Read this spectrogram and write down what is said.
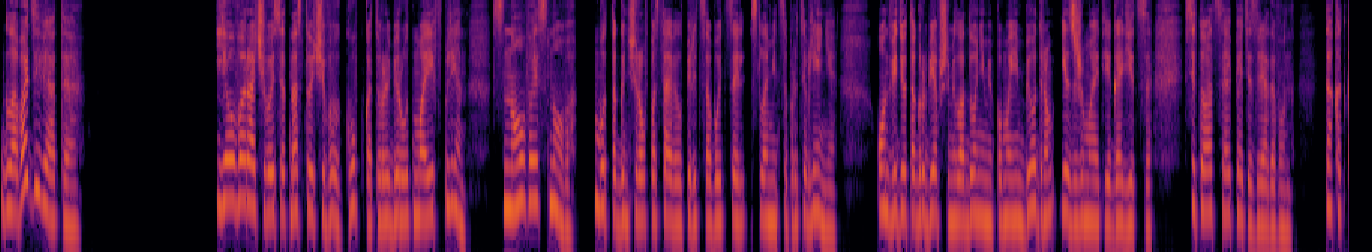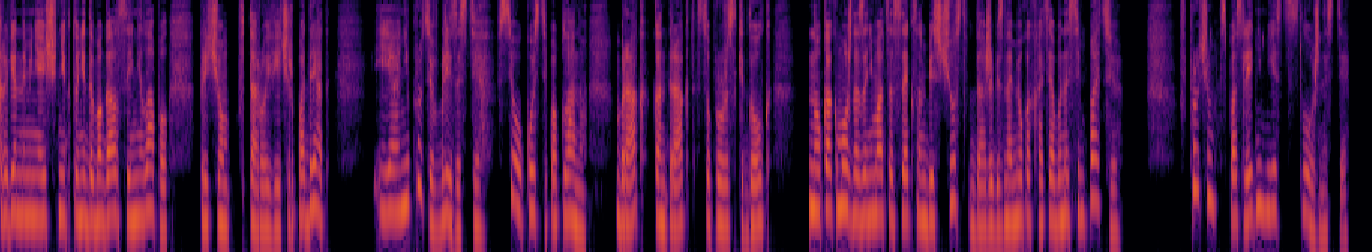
Глава девятая. Я уворачиваюсь от настойчивых губ, которые берут мои в плен, снова и снова, будто Гончаров поставил перед собой цель сломить сопротивление. Он ведет огрубевшими ладонями по моим бедрам и сжимает ягодицы. Ситуация опять из ряда вон. Так откровенно меня еще никто не домогался и не лапал, причем второй вечер подряд. Я не против близости, все у Кости по плану. Брак, контракт, супружеский долг — но как можно заниматься сексом без чувств, даже без намека хотя бы на симпатию? Впрочем, с последним есть сложности.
